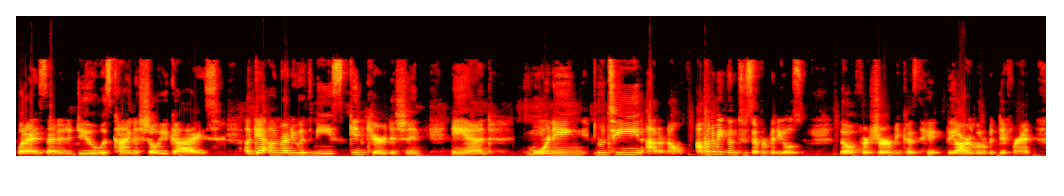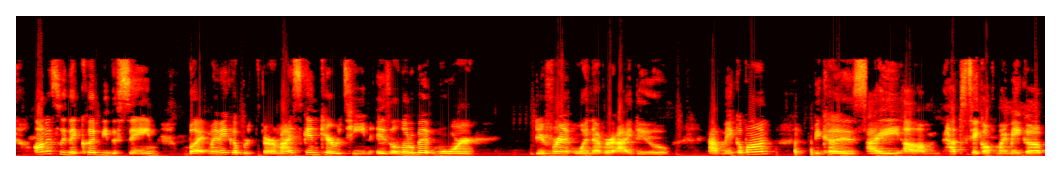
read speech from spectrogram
what I decided to do was kind of show you guys a get unready with me skincare edition and morning routine. I don't know. I'm gonna make them two separate videos though for sure because they are a little bit different. Honestly they could be the same but my makeup or my skincare routine is a little bit more different whenever i do have makeup on because i um, have to take off my makeup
